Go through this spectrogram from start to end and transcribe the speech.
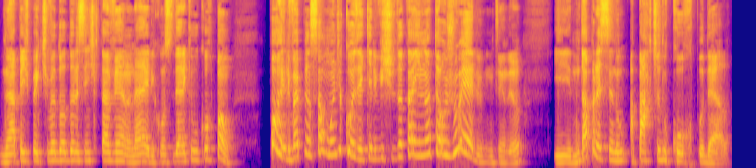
na perspectiva do adolescente que tá vendo, né? Ele considera aquilo corpão. porra, ele vai pensar um monte de coisa. Aquele vestido tá indo até o joelho, entendeu? E não tá parecendo a parte do corpo dela.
